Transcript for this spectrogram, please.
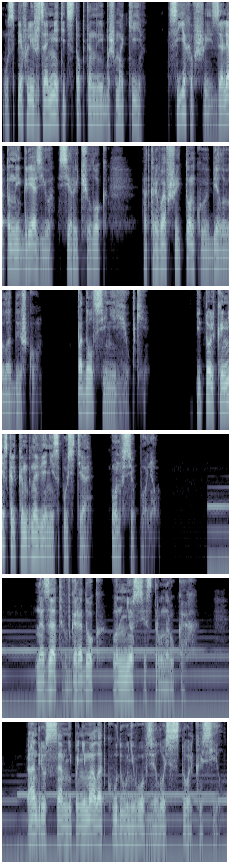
успев лишь заметить стоптанные башмаки, съехавший, заляпанный грязью серый чулок, открывавший тонкую белую лодыжку, подол синей юбки. И только несколько мгновений спустя он все понял. Назад, в городок, он нес сестру на руках. Андрюс сам не понимал, откуда у него взялось столько сил.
